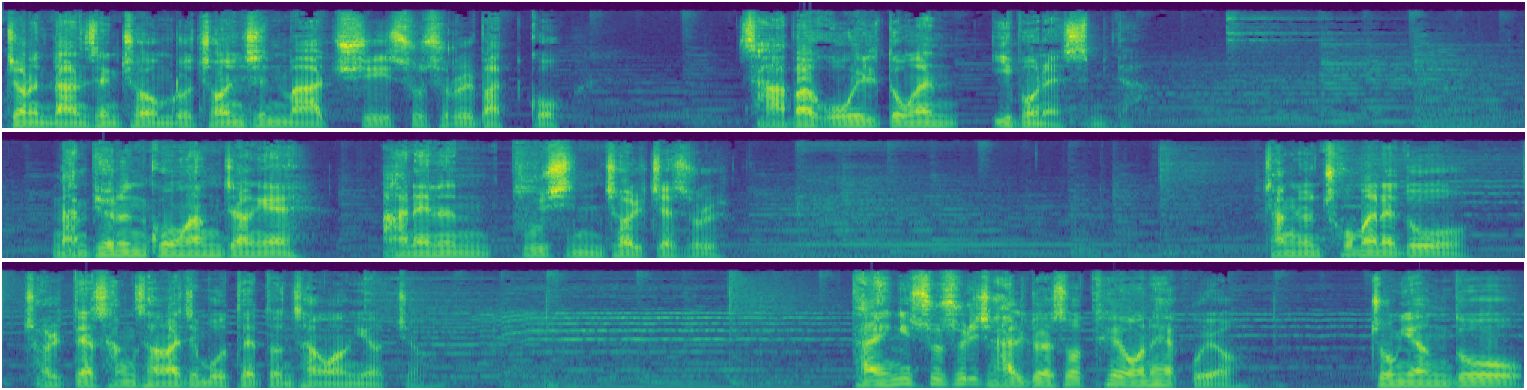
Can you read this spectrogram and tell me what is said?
저는 난생 처음으로 전신 마취 수술을 받고 4박 5일 동안 입원했습니다. 남편은 공황장애, 아내는 부신 절제술. 작년 초만 해도 절대 상상하지 못했던 상황이었죠. 다행히 수술이 잘 돼서 퇴원했고요. 종양도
